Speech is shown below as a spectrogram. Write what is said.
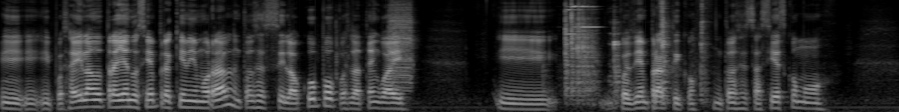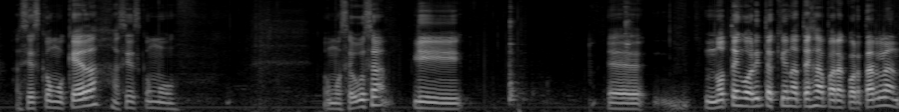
y, pues ahí la ando trayendo siempre aquí en mi morral. Entonces si la ocupo pues la tengo ahí. Y pues bien práctico. Entonces así es como así es como queda, así es como como se usa y eh, no tengo ahorita aquí una teja para cortarla.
